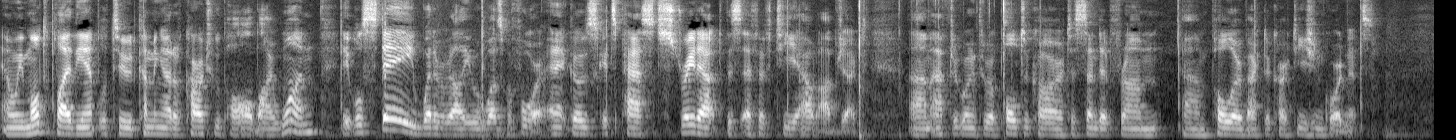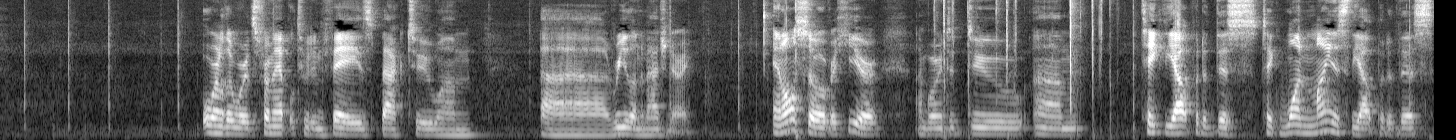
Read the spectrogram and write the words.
and we multiply the amplitude coming out of cartopol by 1, it will stay whatever value it was before, and it goes gets passed straight out to this FFT out object um, after going through a poltocar to car to send it from um, polar back to Cartesian coordinates or in other words, from amplitude and phase back to um, uh, real and imaginary. And also over here, I'm going to do um, take the output of this, take 1 minus the output of this,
